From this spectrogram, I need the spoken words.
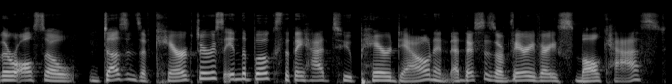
there were also dozens of characters in the books that they had to pare down. And, and this is a very, very small cast.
